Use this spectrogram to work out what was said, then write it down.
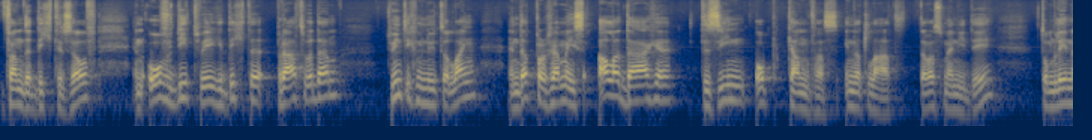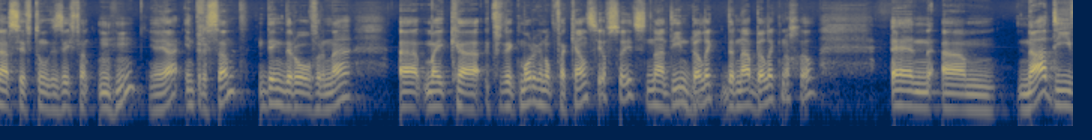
van de dichter zelf. En over die twee gedichten praten we dan, twintig minuten lang. En dat programma is alle dagen te zien op Canvas, in het laat. Dat was mijn idee. Tom Leenaars heeft toen gezegd van, mhm, ja, ja, interessant, ik denk erover na. Uh, maar ik, ik vertrek morgen op vakantie of zoiets. Nadien bel ik, daarna bel ik nog wel. En um, na die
